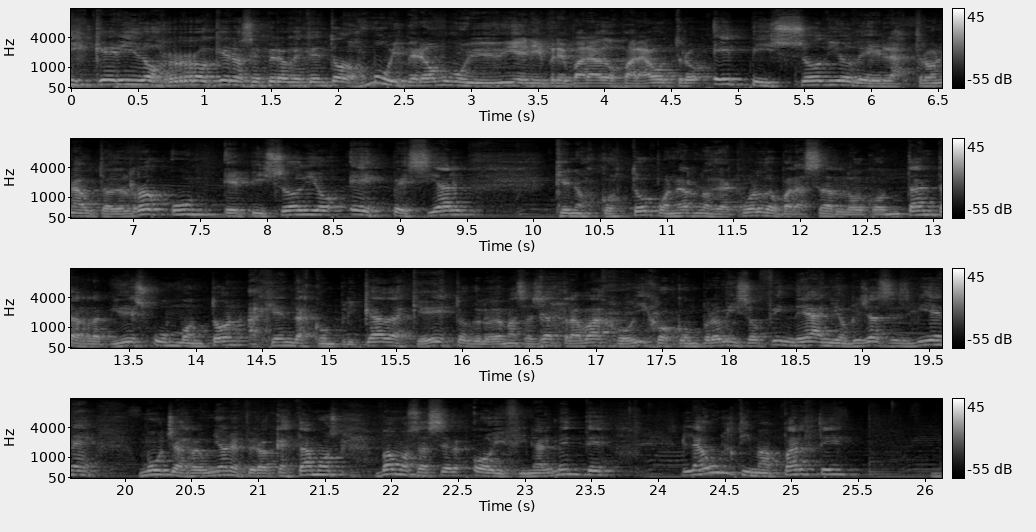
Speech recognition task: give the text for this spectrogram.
Mis queridos rockeros, espero que estén todos muy pero muy bien y preparados para otro episodio del Astronauta del Rock, un episodio especial que nos costó ponernos de acuerdo para hacerlo con tanta rapidez, un montón, agendas complicadas, que esto, que lo demás allá, trabajo, hijos, compromiso, fin de año, que ya se viene, muchas reuniones, pero acá estamos, vamos a hacer hoy finalmente la última parte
